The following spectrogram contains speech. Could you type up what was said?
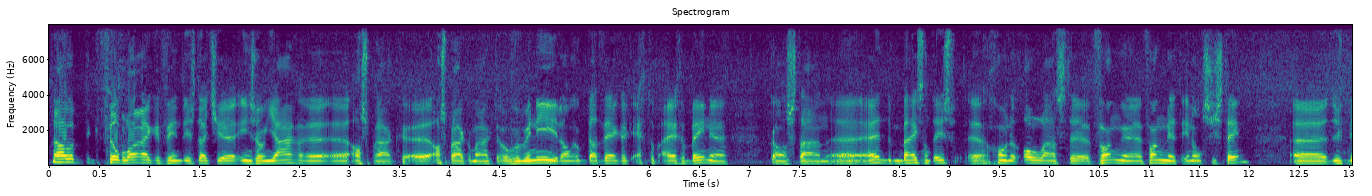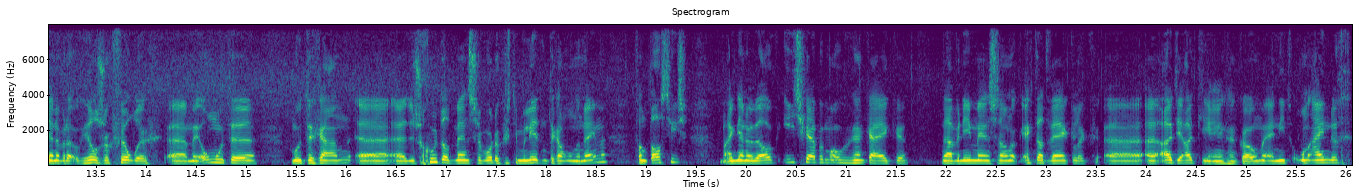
Nou, wat ik veel belangrijker vind is dat je in zo'n jaar afspraak, afspraken maakt over wanneer je dan ook daadwerkelijk echt op eigen benen kan staan. de bijstand is gewoon het allerlaatste vang, vangnet in ons systeem. Uh, dus ik denk dat we daar ook heel zorgvuldig uh, mee om moeten, moeten gaan. Uh, dus goed dat mensen worden gestimuleerd om te gaan ondernemen. Fantastisch. Maar ik denk dat we wel ook iets scherper mogen gaan kijken... naar wanneer mensen dan ook echt daadwerkelijk uit die uitkering gaan komen... en niet oneindig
